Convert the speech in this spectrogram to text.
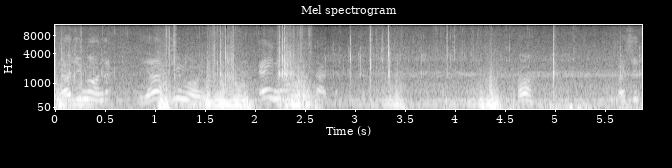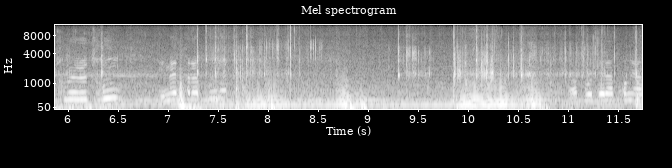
Il y a du monde, il y a du monde. Énorme. Bon, on va trouver le trou et mettre la poudre. On va poser la première.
